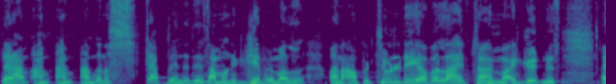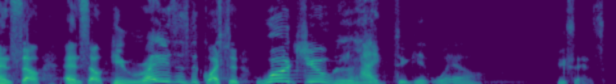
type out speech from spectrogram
that I'm, I'm, I'm, I'm going to step into this. I'm going to give him a, an opportunity of a lifetime, my goodness. And so, and so he raises the question Would you like to get well? He says.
